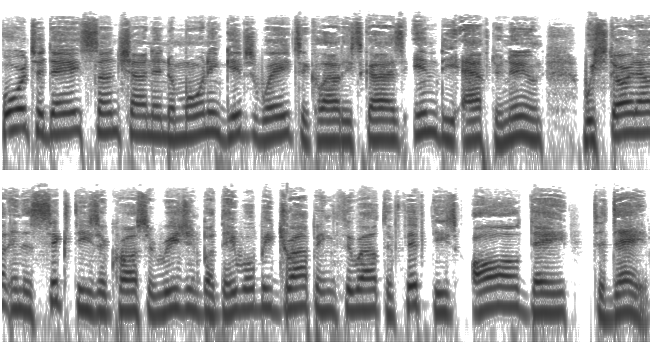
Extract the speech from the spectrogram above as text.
for today, sunshine in the morning gives way to cloudy skies in the afternoon. We start out in the 60s across the region, but they will be dropping throughout the 50s all day today.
